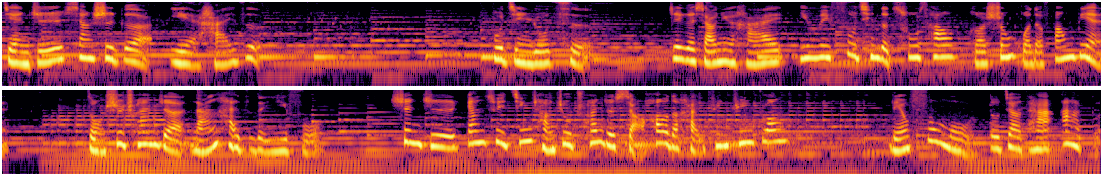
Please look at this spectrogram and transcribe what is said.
简直像是个野孩子。不仅如此，这个小女孩因为父亲的粗糙和生活的方便，总是穿着男孩子的衣服，甚至干脆经常就穿着小号的海军军装。连父母都叫他阿哥，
